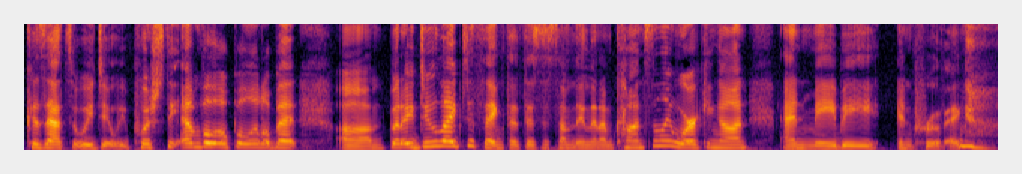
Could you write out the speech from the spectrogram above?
because that's what we do. We push the envelope a little bit. Um, but I do like to think that this is something that I'm constantly working on and maybe improving.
